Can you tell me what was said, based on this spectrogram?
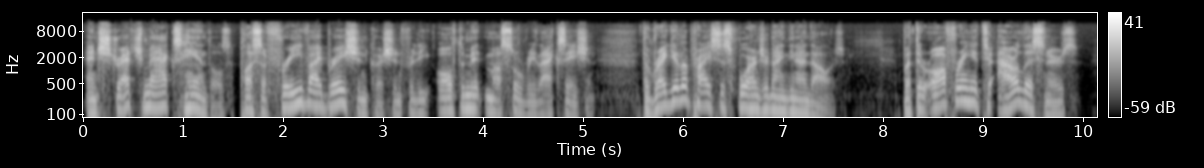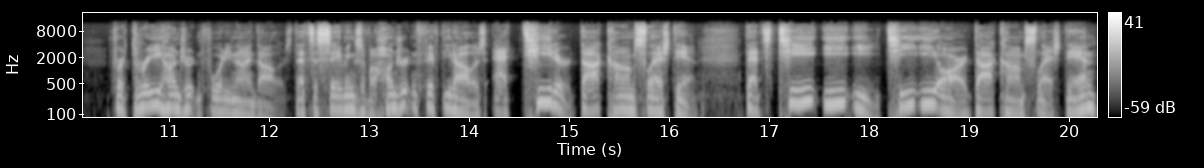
and stretch max handles, plus a free vibration cushion for the ultimate muscle relaxation. The regular price is $499, but they're offering it to our listeners for $349. That's a savings of $150 at teeter.com slash Dan. That's T-E-E-T-E-R dot com slash Dan.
